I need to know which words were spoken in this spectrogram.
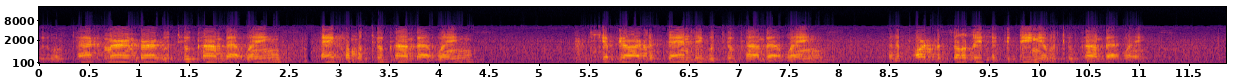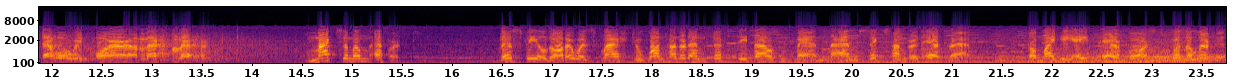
We will attack Marienburg with two combat wings, Anklam with two combat wings, the shipyards of Danzig with two combat wings, and the port facilities at Gdynia with two combat wings. That will require a maximum effort. Maximum effort. This field order was flashed to 150,000 men and 600 aircraft. The mighty 8th Air Force was alerted.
